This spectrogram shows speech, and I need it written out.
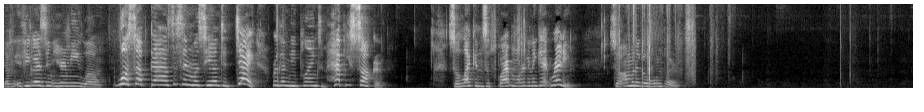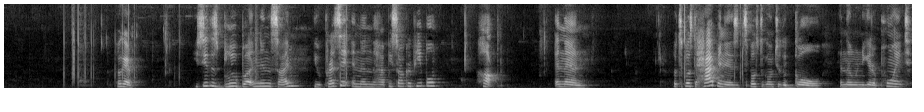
if, if you guys didn't hear me, well, what's up guys, it's Cinemas here and today we're going to be playing some Happy Soccer. So like and subscribe and we're going to get ready. So I'm going to go one player. Okay, you see this blue button in the side? You press it, and then the happy soccer people hop. And then what's supposed to happen is it's supposed to go into the goal, and then when you get a point,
